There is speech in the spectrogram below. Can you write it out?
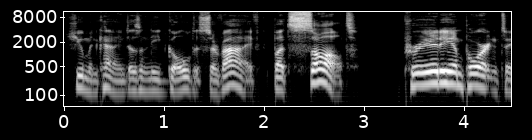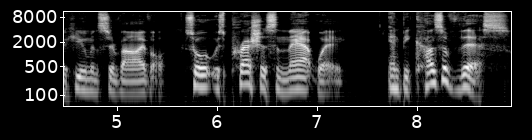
humankind doesn't need gold to survive, but salt, pretty important to human survival. So it was precious in that way. And because of this,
